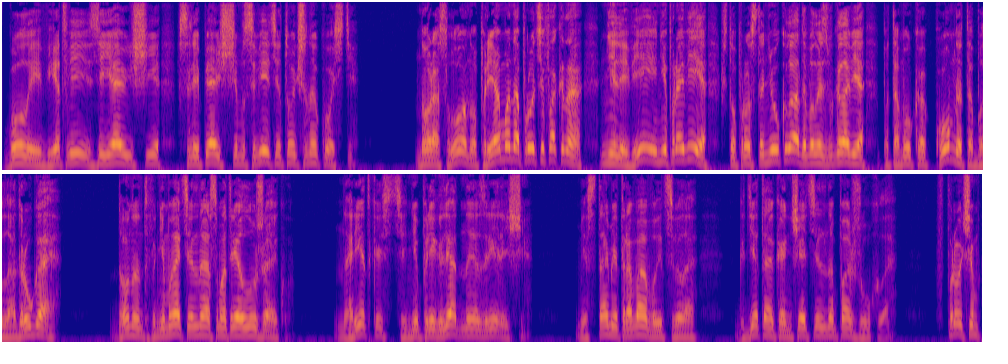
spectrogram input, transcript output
голые ветви, зияющие в слепящем свете точно кости. Но росло оно прямо напротив окна, ни левее, ни правее, что просто не укладывалось в голове, потому как комната была другая. Донант внимательно осмотрел лужайку. На редкость неприглядное зрелище. Местами трава выцвела, где-то окончательно пожухла. Впрочем,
